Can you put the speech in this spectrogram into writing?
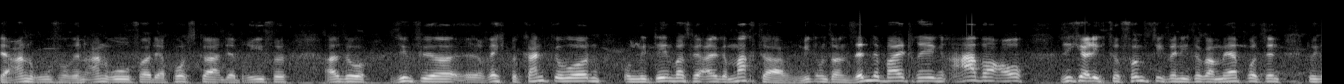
der Anruferinnen, Anrufer, der Postkarten, der Briefe. Also sind wir äh, recht bekannt geworden und mit dem, was wir all gemacht haben, mit unseren Sendebeiträgen, aber auch sicherlich zu 50, wenn nicht sogar mehr Prozent durch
